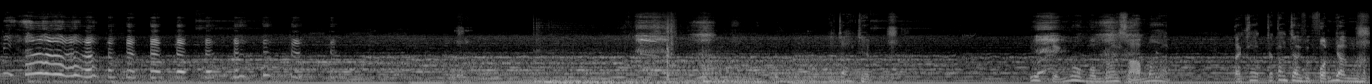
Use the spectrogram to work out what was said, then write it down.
พี่ห้าอาจารย์เจ็ดลูกเก่งโง่งมไร้สามารถ แต่ข้าจะตั้งใจฝึกฝนอย่างหนัก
